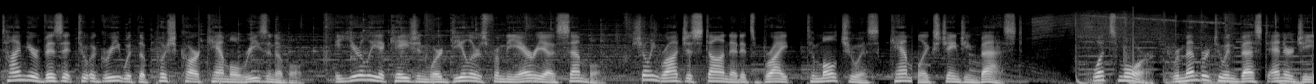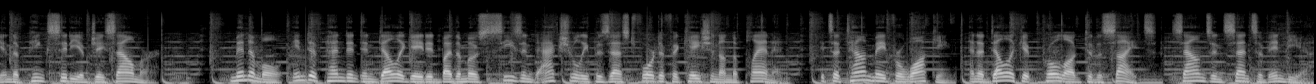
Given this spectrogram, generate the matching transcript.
Time your visit to agree with the Pushkar camel reasonable, a yearly occasion where dealers from the area assemble, showing Rajasthan at its bright, tumultuous, camel exchanging best. What's more, remember to invest energy in the pink city of Jaisalmer. Minimal, independent and delegated by the most seasoned actually possessed fortification on the planet. It's a town made for walking, and a delicate prologue to the sights, sounds and scents of India.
